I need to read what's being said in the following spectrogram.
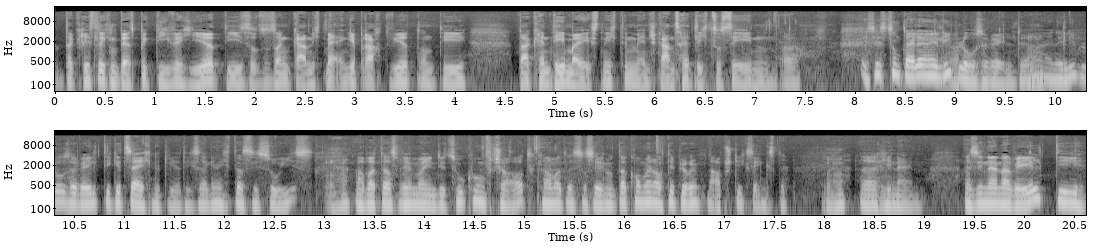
der christlichen Perspektive hier, die sozusagen gar nicht mehr eingebracht wird und die da kein Thema ist, nicht den Mensch ganzheitlich zu sehen. Äh. Es ist zum Teil eine lieblose Welt, ja? Mhm. eine lieblose Welt, die gezeichnet wird. Ich sage nicht, dass es so ist, mhm. aber dass, wenn man in die Zukunft schaut, kann man das so sehen. Und da kommen auch die berühmten Abstiegsängste mhm. äh, hinein. Also in einer Welt, die,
